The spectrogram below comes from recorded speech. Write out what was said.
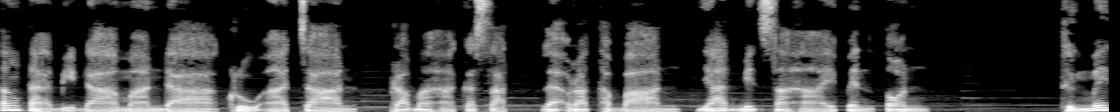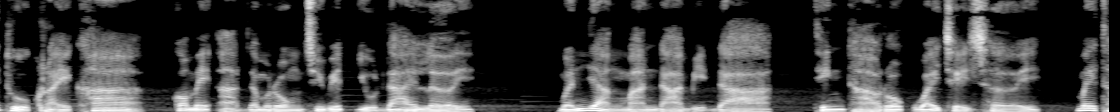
ตั้งแต่บิดามารดา ครูอาจารย์ พระมหากษัตริย์ และรัฐบาล ญาติมิตรสหายเป็นต้น ถึงไม่ถูกใครฆ่าก็ไม่อาจดำรงชีวิตอยู่ได้เลย เหมือนอย่างมารดาบิดา ทิ้งทารกไว้เฉยๆ ไม่ถ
